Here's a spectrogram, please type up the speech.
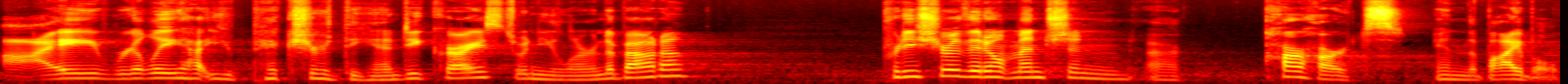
I really how you pictured the Antichrist when you learned about him? Pretty sure they don't mention uh, Carhartts in the Bible.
